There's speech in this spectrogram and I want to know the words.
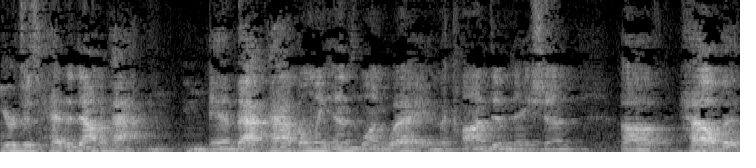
you're just headed down a path. And that path only ends one way, in the condemnation of hell.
